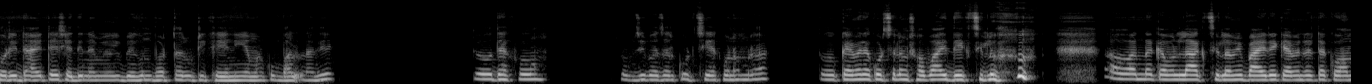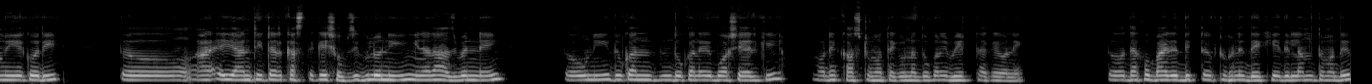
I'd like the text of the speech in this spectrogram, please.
করি ডায়েটে সেদিন আমি ওই বেগুন ভর্তা, রুটি খেয়ে নিই আমার খুব ভালো লাগে। তো দেখো সবজি বাজার করছি এখন আমরা। তো ক্যামেরা করছিলাম, সবাই দেখছিল। আমার না কেমন লাগছিল, আমি বাইরে ক্যামেরাটা কম ইয়ে করি। তো এই আন্টিটার কাছ থেকে সবজিগুলো নিই এনারা হাজব্যান্ড নেই। তো উনি দোকান, দোকানে বসে আর কি। অনেক কাস্টমার থাকে, ওনার দোকানে ভিড় থাকে অনেক। তো দেখো, বাইরের দিকটা একটুখানি দেখিয়ে দিলাম তোমাদের।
